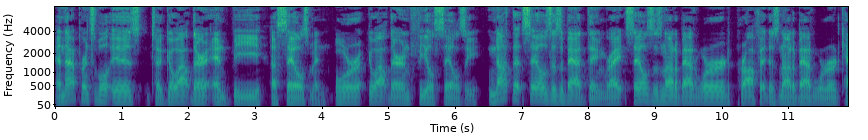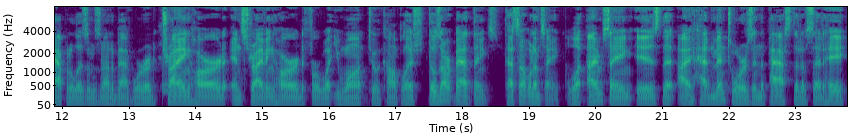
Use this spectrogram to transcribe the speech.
And that principle is to go out there and be a salesman or go out there and feel salesy. Not that sales is a bad thing, right? Sales is not a bad word. Profit is not a bad word capitalism is not a bad word. Trying hard and striving hard for what you want to accomplish, those aren't bad things. That's not what I'm saying. What I'm saying is that I had mentors in the past that have said, Hey,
